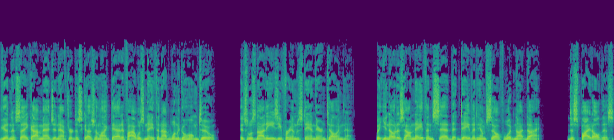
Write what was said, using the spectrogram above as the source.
Goodness sake, I imagine after a discussion like that, if I was Nathan, I'd want to go home too. It was not easy for him to stand there and tell him that. But you notice how Nathan said that David himself would not die. Despite all this,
